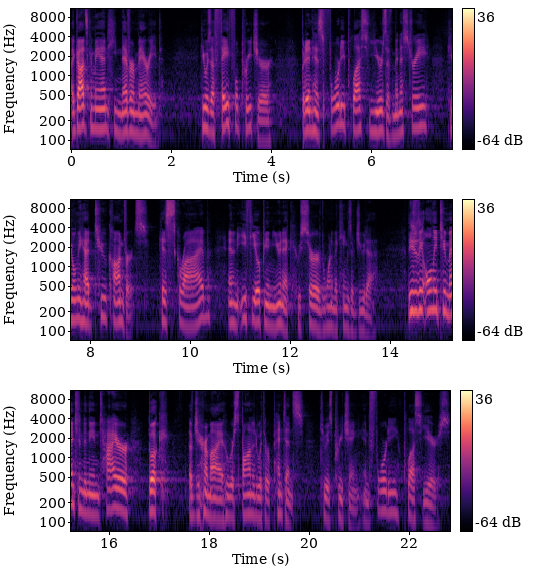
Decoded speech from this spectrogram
At God's command, he never married. He was a faithful preacher, but in his 40 plus years of ministry, he only had two converts his scribe and an Ethiopian eunuch who served one of the kings of Judah. These are the only two mentioned in the entire book of Jeremiah who responded with repentance to his preaching in 40 plus years.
